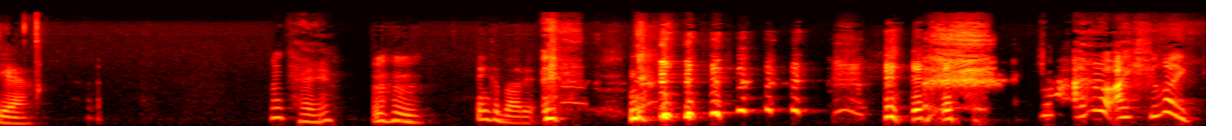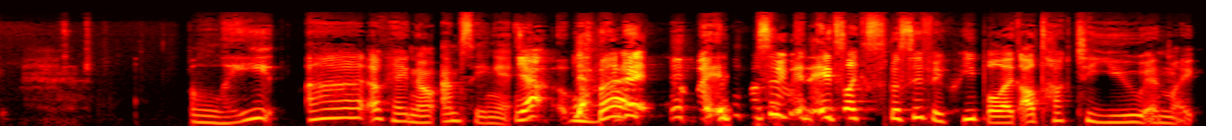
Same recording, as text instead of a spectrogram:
yeah Okay. hmm think about it Yeah, I don't know. I feel like late. Uh, okay, no, I'm seeing it. yeah But, but it's, specific, it's like specific people. Like I'll talk to you and like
